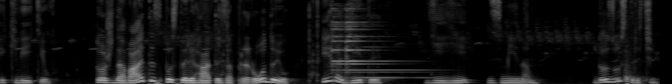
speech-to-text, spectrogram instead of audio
і квітів. Тож давайте спостерігати за природою і радіти її змінам. До зустрічі!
